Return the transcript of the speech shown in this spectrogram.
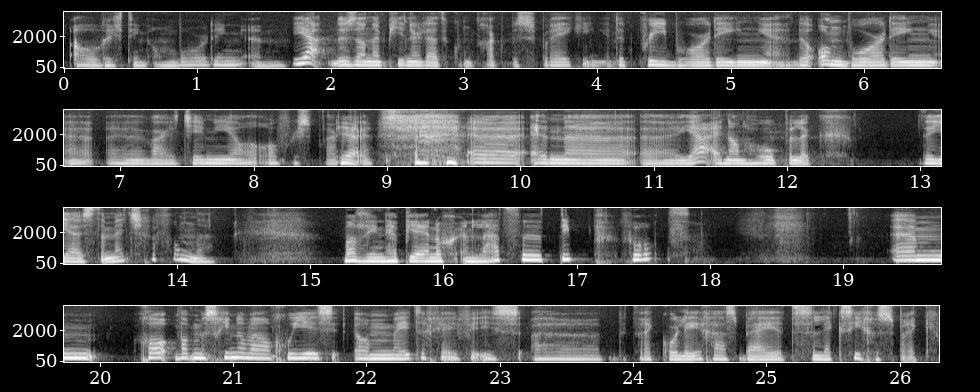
al richting onboarding. En... Ja, dus dan heb je inderdaad de contractbespreking, de preboarding, eh, de onboarding, uh, uh, waar Jamie al over sprak. Ja. uh, en, ja, en dan hopelijk de juiste match gevonden. Marlene, heb jij nog een laatste tip voor ons? Um, wat misschien nog wel een goede is om mee te geven, is betrek collega's bij het selectiegesprek.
